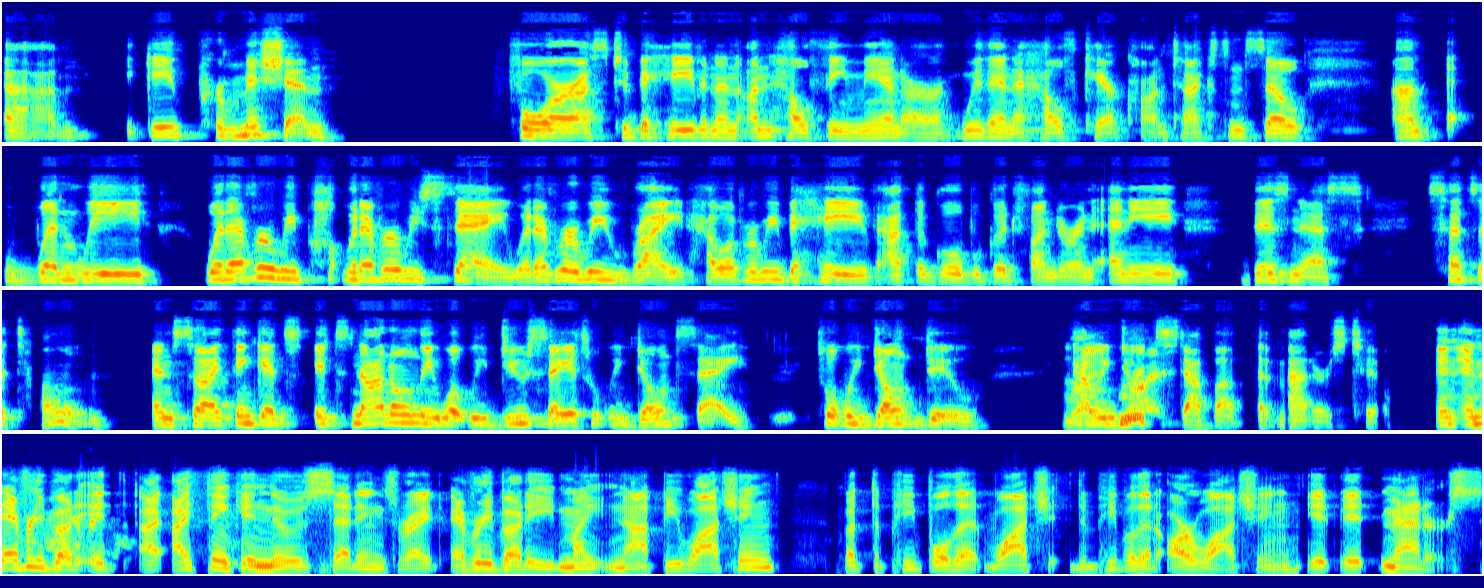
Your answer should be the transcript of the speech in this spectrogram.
um, it gave permission for us to behave in an unhealthy manner within a healthcare context. And so um, when we whatever we whatever we say, whatever we write, however we behave at the Global Good Fund or in any business sets a tone. And so I think it's it's not only what we do say, it's what we don't say. It's what we don't do. Right, how we don't right. step up that matters too. And and everybody it, I, I think in those settings, right? Everybody might not be watching, but the people that watch the people that are watching, it, it matters.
